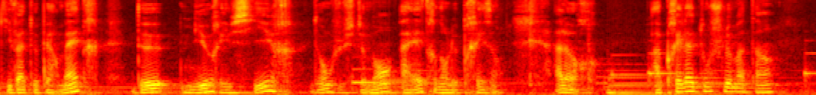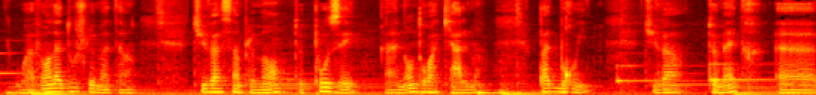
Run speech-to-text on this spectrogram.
qui vont te permettre de mieux réussir, donc justement à être dans le présent. Alors, après la douche le matin ou avant la douche le matin, tu vas simplement te poser à un endroit calme, pas de bruit. Tu vas te mettre euh,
